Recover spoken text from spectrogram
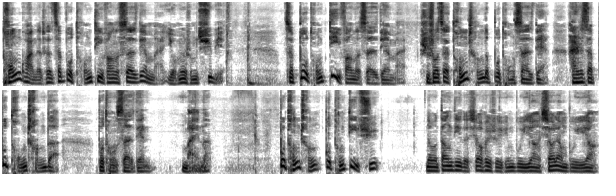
同款的车在不同地方的 4S 店买有没有什么区别？在不同地方的 4S 店买，是说在同城的不同 4S 店，还是在不同城的不同 4S 店买呢？不同城、不同地区，那么当地的消费水平不一样，销量不一样。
